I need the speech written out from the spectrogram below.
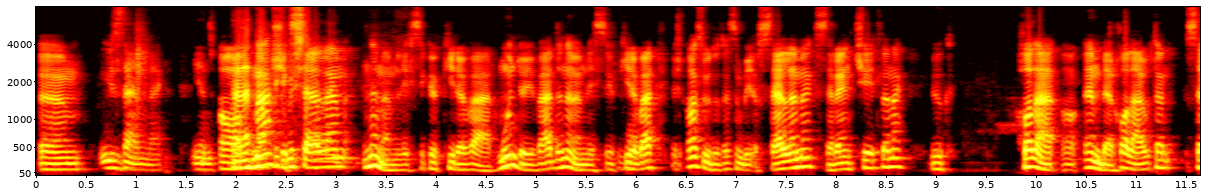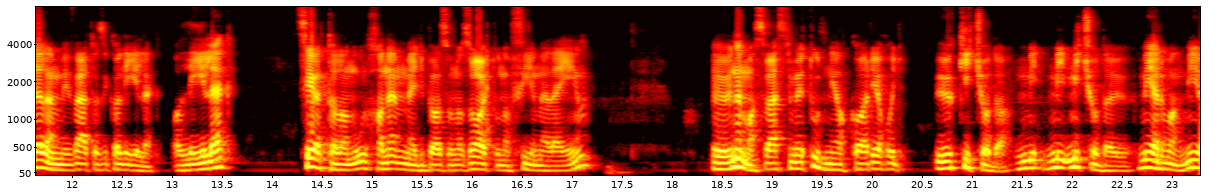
Öm, Üzennek. Ilyen a másik szellem nem emlékszik, hogy kire vár. Mondja, hogy vár, de nem emlékszik, hogy kire vár. És az jutott eszembe, hogy a szellemek, szerencsétlenek, ők halál, a ember halál után szellemmé változik a lélek. A lélek céltalanul, ha nem megy be azon az ajtón a film elején, ő nem azt választja, mert tudni akarja, hogy ő kicsoda, mi, mi, micsoda ő, miért van, mi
